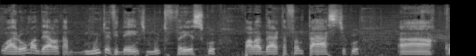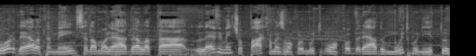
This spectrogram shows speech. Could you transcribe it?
o aroma dela tá muito evidente, muito fresco, o paladar tá fantástico. A cor dela também, você dá uma olhada, ela tá levemente opaca, mas uma cor muito, um cobreado muito bonito.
